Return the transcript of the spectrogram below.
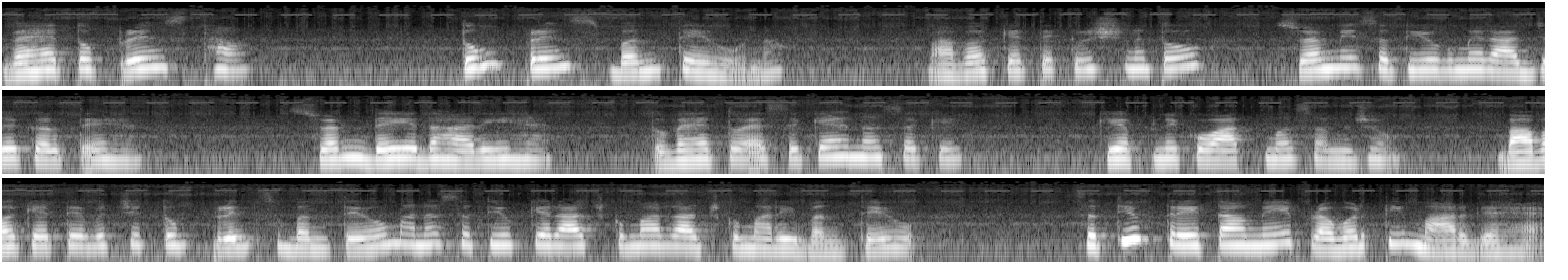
वह तो प्रिंस था। तुम प्रिंस बनते हो ना? बाबा कहते, कृष्ण तो स्वयं ही सतयुग में राज्य करते हैं, स्वयं देहधारी हैं तो वह तो ऐसे कह ना सके कि अपने को आत्मा समझो। बाबा कहते बच्चे, तुम प्रिंस बनते हो, माना सतयुग के राजकुमार राजकुमारी बनते हो। सतयुग त्रेता में प्रवृत्ति मार्ग है।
